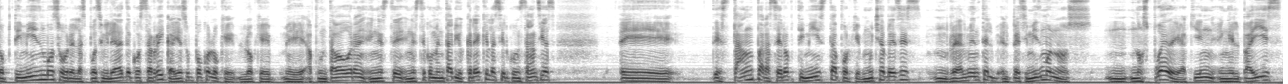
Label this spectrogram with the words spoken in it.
optimismo sobre las posibilidades de Costa Rica. Y es un poco lo que, lo que apuntaba ahora en este, en este comentario. ¿Cree que las circunstancias están para ser optimista? Porque muchas veces mm, realmente el, pesimismo nos, nos puede aquí en el país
